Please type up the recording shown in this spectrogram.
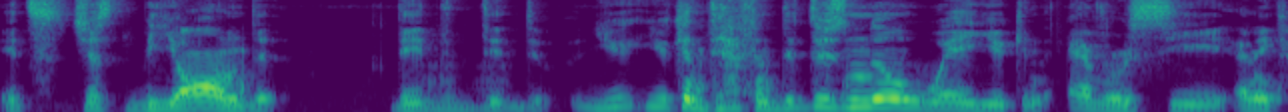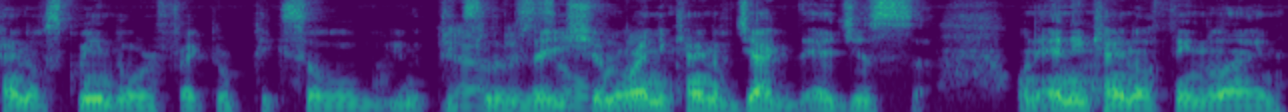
it's just beyond the, the, the, you you can definitely there's no way you can ever see any kind of screen door effect or pixel you know, pixelization yeah, or any kind of jagged edges on any kind of thin line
